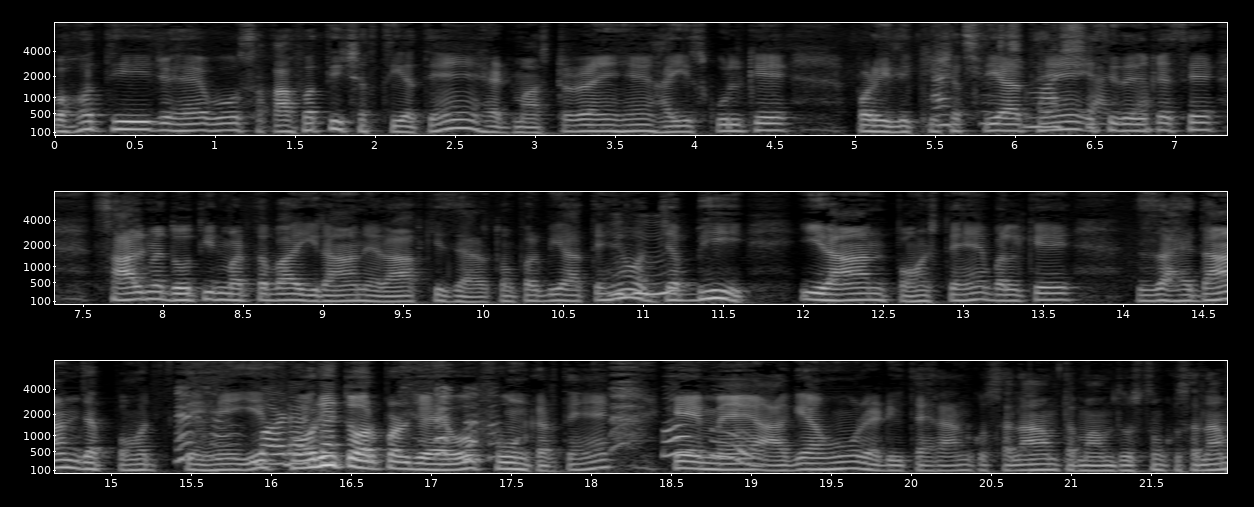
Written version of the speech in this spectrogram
بہت ہی جو ہے وہ ثقافتی شخصیت ہیں ہیڈ ماسٹر رہے ہیں ہائی اسکول کے۔ پڑھی لکھی اچھا، شخصیات اچھا، ہیں ماشاء اسی۔ طریقے سے سال میں دو تین مرتبہ ایران عراق کی زیارتوں پر بھی آتے ہیں اور جب بھی ایران پہنچتے ہیں بلکہ زاہدان جب پہنچتے ہیں یہ فوری۔ طور پر جو ہے وہ فون کرتے ہیں کہ میں آ گیا ہوں ریڈیو تہران کو سلام تمام دوستوں کو سلام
